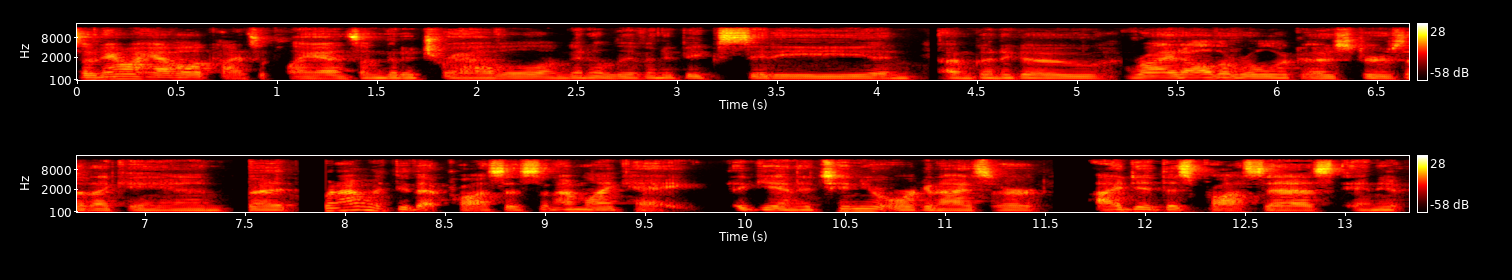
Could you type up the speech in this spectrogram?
So now I have all kinds of plans. I'm going to travel. I'm going to live in a big city and I'm going to go ride all the roller coasters that I can. But when I went through that process and I'm like, hey, again, a 10 year organizer, I did this process and it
